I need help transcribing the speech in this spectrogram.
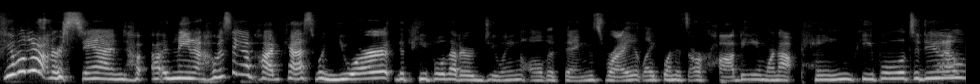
People don't understand i mean hosting a podcast when you're the people that are doing all the things right? Like when it's our hobby and we're not paying people to do. Yeah,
